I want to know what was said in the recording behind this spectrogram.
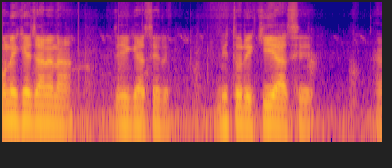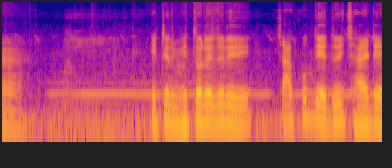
অনেকে জানে না যে এই গাছের ভিতরে কি আছে হ্যাঁ। এটার ভিতরে যদি চাকু দিয়ে দুই সাইডে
